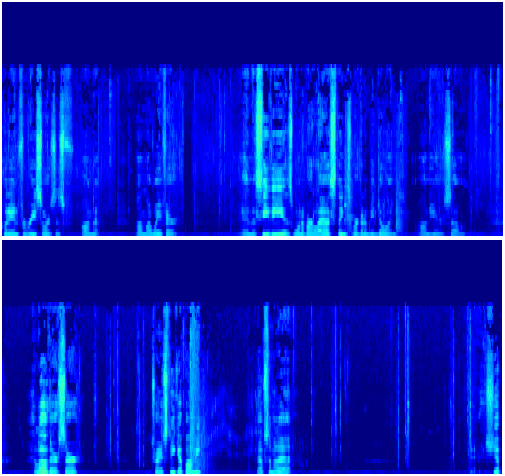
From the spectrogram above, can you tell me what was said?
put in for resources on that on my Wayfarer. And the CV is one of our last things we're going to be doing on here. So, hello there, sir. Trying to sneak up on me? Have some of that. Okay, ship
